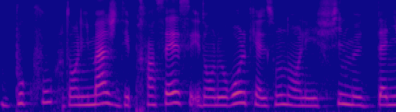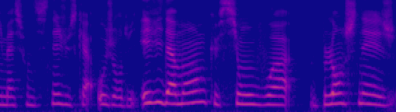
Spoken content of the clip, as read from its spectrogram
beaucoup dans l'image des princesses et dans le rôle qu'elles ont dans les films d'animation Disney jusqu'à aujourd'hui. Évidemment que si on voit Blanche-Neige,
